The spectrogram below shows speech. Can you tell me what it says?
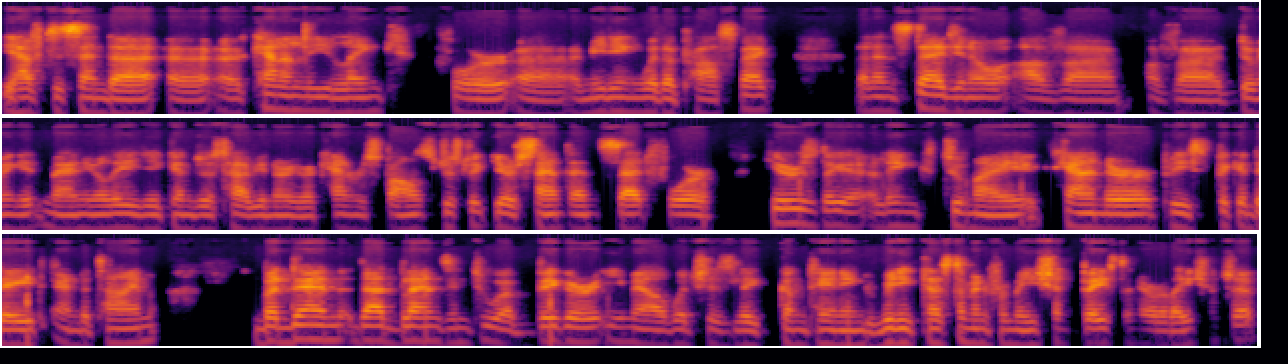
you have to send a, a, a link for uh, a meeting with a prospect. Then instead, you know, of uh, of uh, doing it manually, you can just have you know your can response, just like your sentence set for here's the link to my calendar. Please pick a date and a time. But then that blends into a bigger email, which is like containing really custom information based on your relationship.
